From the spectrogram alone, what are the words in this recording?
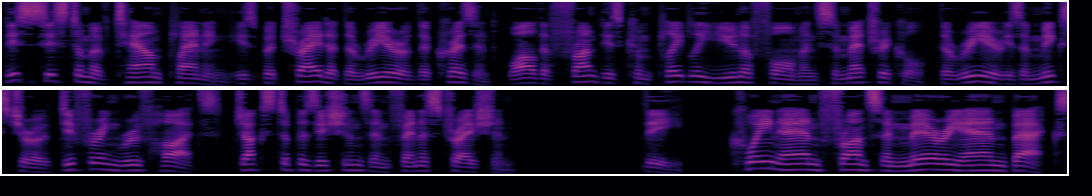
This system of town planning is betrayed at the rear of the crescent, while the front is completely uniform and symmetrical, the rear is a mixture of differing roof heights, juxtapositions and fenestration. The Queen Anne fronts and Mary Anne backs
